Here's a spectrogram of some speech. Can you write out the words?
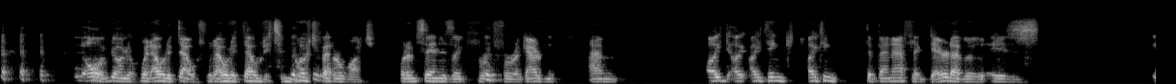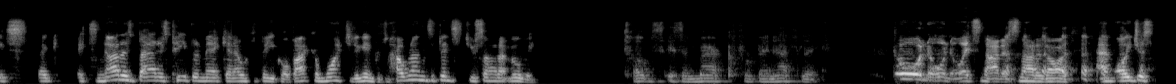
oh no look without a doubt without a doubt it's a much better watch. What I'm saying is like for for regarding um, I, I I think I think the Ben Affleck Daredevil is. It's like it's not as bad as people make it out to be. Go back and watch it again because how long has it been since you saw that movie? Tubbs is a mark for Ben Affleck. Oh no, no, it's not. It's not at all. Um, I just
